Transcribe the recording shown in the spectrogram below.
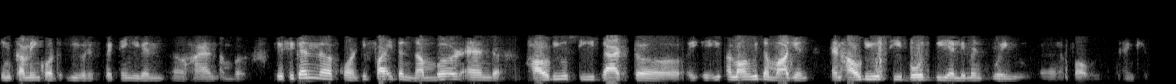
in coming quarter we were expecting even a higher number. If you can uh, quantify the number and how do you see that uh, along with the margin, and how do you see both the elements going uh, forward? Thank you.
